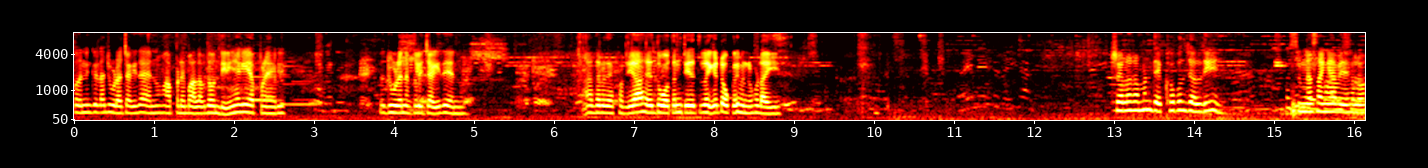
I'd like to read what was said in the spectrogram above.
ਪਤਾ ਨਹੀਂ ਕਿਹੜਾ ਜੂੜਾ ਚਾਹੀਦਾ ਇਹਨੂੰ ਆਪਣੇ ਵਾਲ ਵਧਾਉਂਦੀ ਨਹੀਂ ਹੈਗੀ ਆਪਣੇ ਲਈ ਜੂੜੇ ਨਕਲੀ ਚਾਹੀਦੇ ਇਹਨੂੰ। ਇਧਰ ਦੇਖੋ ਜੀ ਆਹ ਦੋ ਤਿੰਨ ਚੀਜ਼ ਲਈਏ ਟੋਕਰੀ ਮੈਨੂੰ ਫੜਾਈ। ਚਲੋ ਰਮਨ ਦੇਖੋ ਪੁੱਤ ਜਲਦੀ। ਸੁਣਾ ਸਾਈਆਂ ਵੇਖ ਲਓ।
